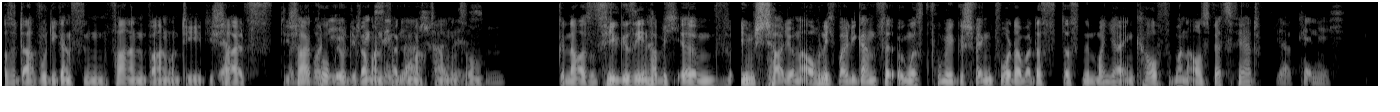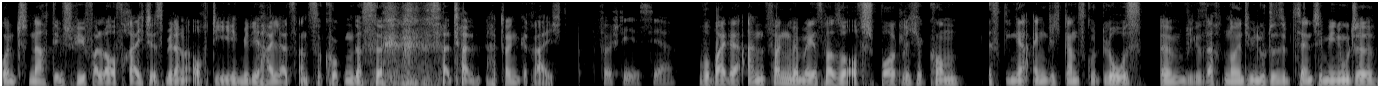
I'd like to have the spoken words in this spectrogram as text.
Also da, wo die ganzen Fahnen waren und die, die Schals, die also Schalchoreo, die, die wir am Anfang gemacht haben und so. Ist, hm? Genau, also viel gesehen habe ich ähm, im Stadion auch nicht, weil die ganze Zeit irgendwas vor mir geschwenkt wurde, aber das, das nimmt man ja in Kauf, wenn man auswärts fährt. Ja, kenne ich. Und nach dem Spielverlauf reichte es mir dann auch, die, mir die Highlights anzugucken. Das, das hat, dann, hat dann gereicht. Verstehe es, ja. Wobei der Anfang, wenn wir jetzt mal so aufs Sportliche kommen, es ging ja eigentlich ganz gut los. Ähm, wie gesagt, neunte Minute, 17. Minute.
